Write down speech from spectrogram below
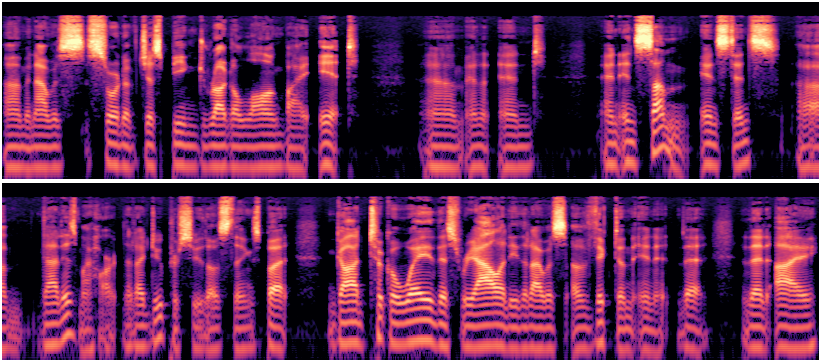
um, and I was sort of just being drug along by it um, and and and in some instance um, that is my heart that I do pursue those things but God took away this reality that I was a victim in it that that I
